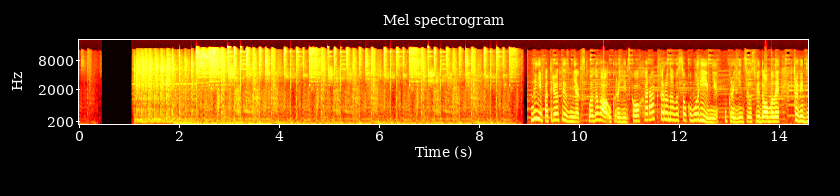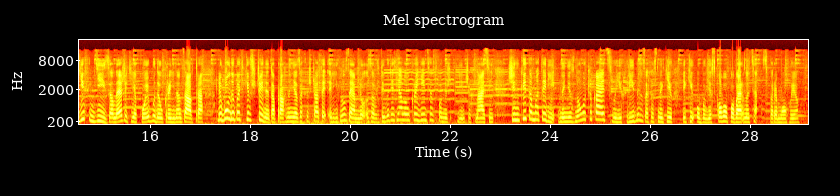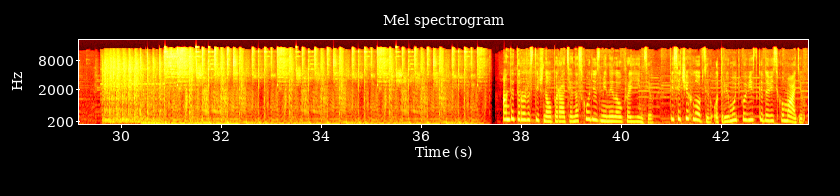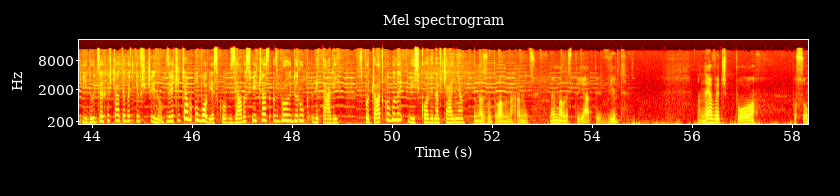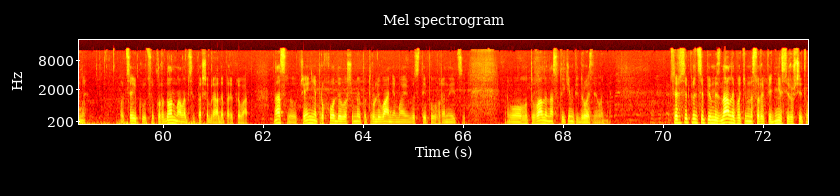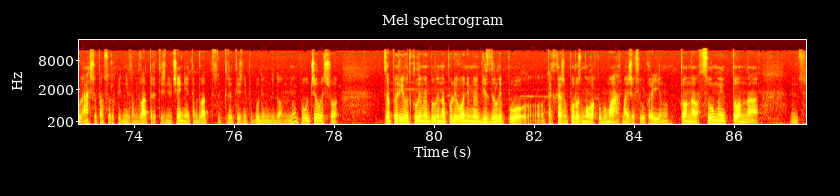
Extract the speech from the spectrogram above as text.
Нині патріотизм як складова українського характеру на високому рівні. Українці усвідомили, що від їх дій залежить, якою буде Україна завтра. Любов до батьківщини та прагнення захищати рідну землю завжди вирізняло українців з поміж інших націй. Жінки та матері нині знову чекають своїх рідних захисників, які обов'язково повернуться з перемогою. Антитерористична операція на сході змінила українців. Тисячі хлопців отримують повістки до військоматів і йдуть захищати батьківщину. З відчуттям обов'язку взяв у свій час зброю до рук Віталій. Спочатку були військові навчання. Нас готували на границю. Ми мали стояти від Маневич по, по Суми. Оцей кордон мала 51 бригада перекривати. Нас вчення проходило, що ми патрулювання маємо вести по границі. Готували нас таким підрозділами. Це все, в принципі, ми знали, потім на 45 днів всі розчитували, а що там 45 днів, там 2-3 тижні вчення, і там 2-3 тижні побудемо додому. Ну, вийшло, що за період, коли ми були на полігоні, ми об'їздили по, так скажемо, по розмовах, по бумагах майже всю Україну. То на Суми, то на,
